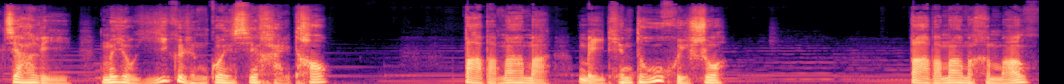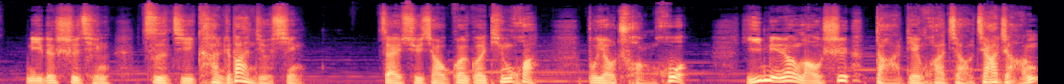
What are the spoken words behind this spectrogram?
家里没有一个人关心海涛，爸爸妈妈每天都会说。爸爸妈妈很忙，你的事情自己看着办就行。在学校乖乖听话，不要闯祸，以免让老师打电话叫家长。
